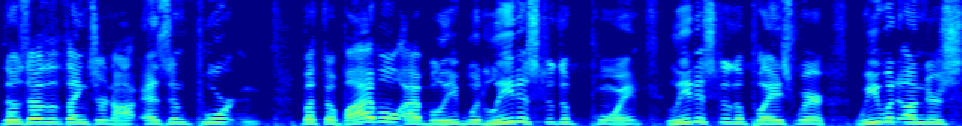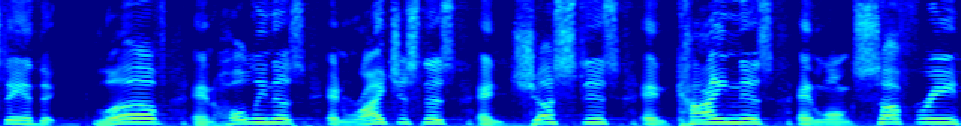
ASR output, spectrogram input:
Those other things are not as important. But the Bible, I believe, would lead us to the point, lead us to the place where we would understand that love and holiness and righteousness and justice and kindness and long suffering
